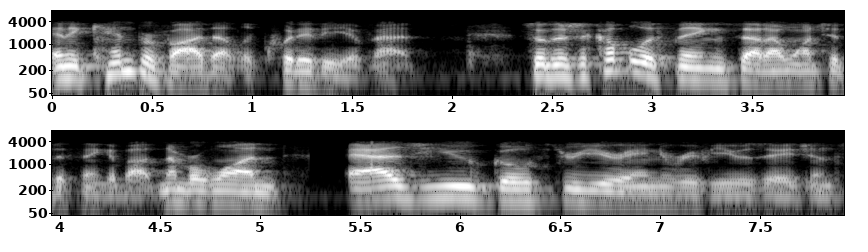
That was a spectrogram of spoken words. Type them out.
and it can provide that liquidity event so there's a couple of things that I want you to think about. Number one, as you go through your annual reviews, agents,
